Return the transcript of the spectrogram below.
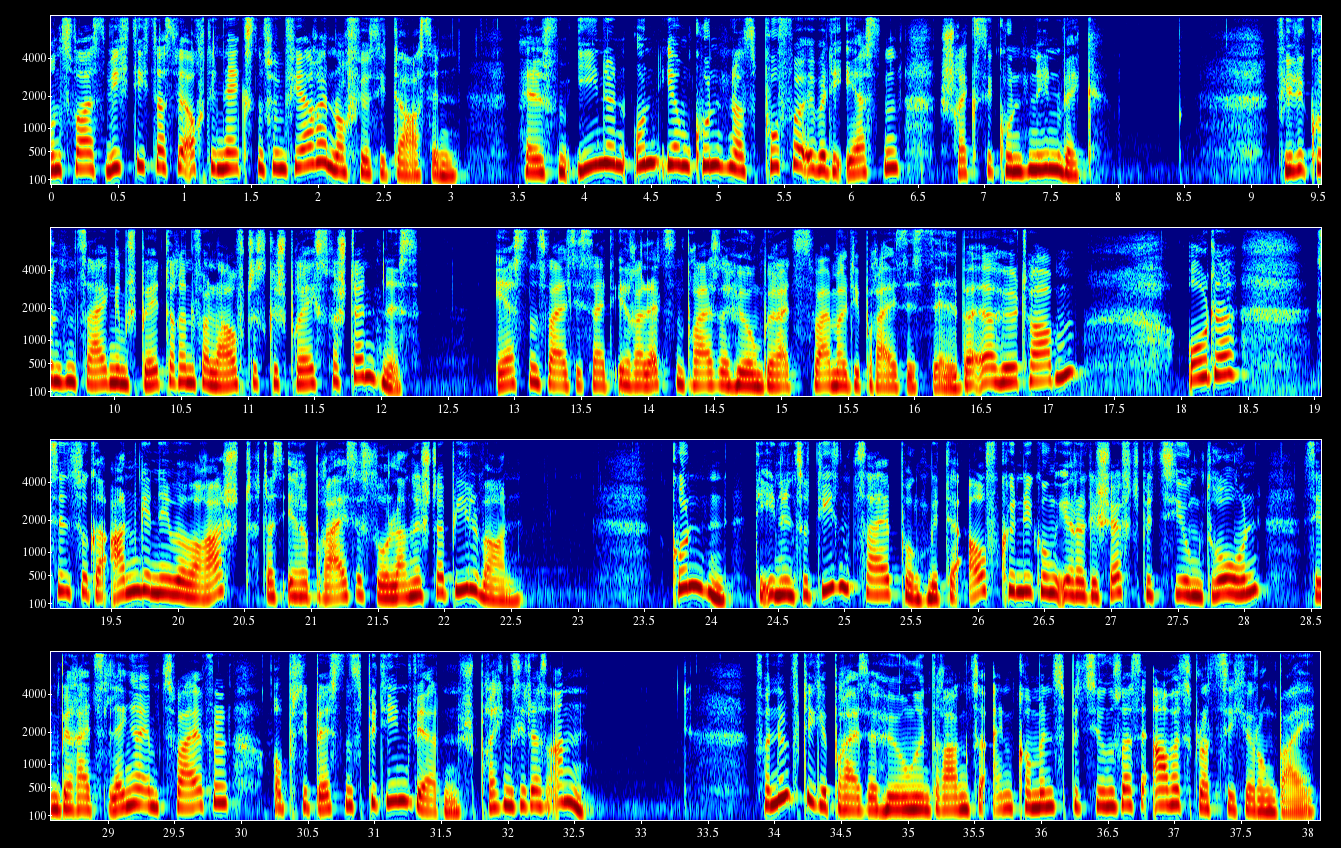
Und zwar ist wichtig, dass wir auch die nächsten fünf Jahre noch für Sie da sind, helfen Ihnen und Ihrem Kunden als Puffer über die ersten Schrecksekunden hinweg. Viele Kunden zeigen im späteren Verlauf des Gesprächs Verständnis. Erstens, weil sie seit ihrer letzten Preiserhöhung bereits zweimal die Preise selber erhöht haben oder sind sogar angenehm überrascht, dass ihre Preise so lange stabil waren. Kunden, die Ihnen zu diesem Zeitpunkt mit der Aufkündigung Ihrer Geschäftsbeziehung drohen, sind bereits länger im Zweifel, ob Sie bestens bedient werden. Sprechen Sie das an. Vernünftige Preiserhöhungen tragen zur Einkommens- bzw. Arbeitsplatzsicherung bei.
